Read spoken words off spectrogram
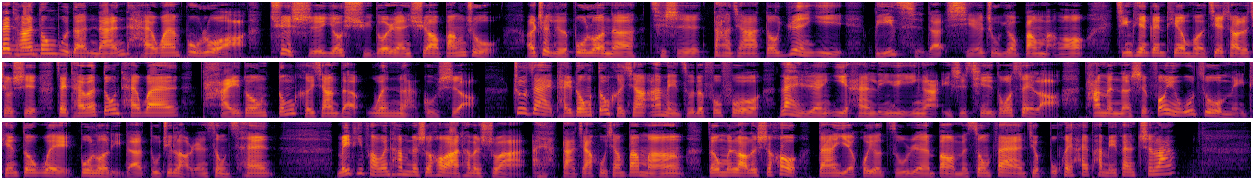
在台湾东部的南台湾部落啊，确实有许多人需要帮助。而这里的部落呢，其实大家都愿意彼此的协助又帮忙哦。今天跟听众朋友介绍的，就是在台湾东台湾台东东河乡的温暖故事哦。住在台东东河乡阿美族的夫妇赖仁义和林玉英啊，已是七十多岁了。他们呢是风雨无阻，每天都为部落里的独居老人送餐。媒体访问他们的时候啊，他们说啊，哎呀，大家互相帮忙，等我们老的时候，当然也会有族人帮我们送饭，就不会害怕没饭吃啦。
